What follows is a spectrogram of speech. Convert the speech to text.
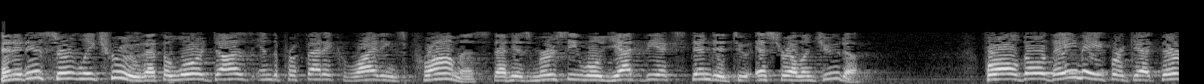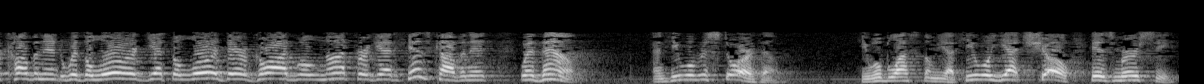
And it is certainly true that the Lord does in the prophetic writings promise that His mercy will yet be extended to Israel and Judah. For although they may forget their covenant with the Lord, yet the Lord their God will not forget His covenant with them. And He will restore them. He will bless them yet. He will yet show His mercy.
